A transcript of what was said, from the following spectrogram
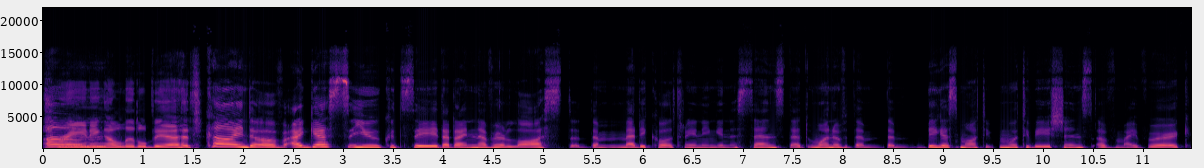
training Um, a little bit? Kind of. I guess you could say that I never lost the medical training in a sense that one of the the biggest motiv- motivations of my work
